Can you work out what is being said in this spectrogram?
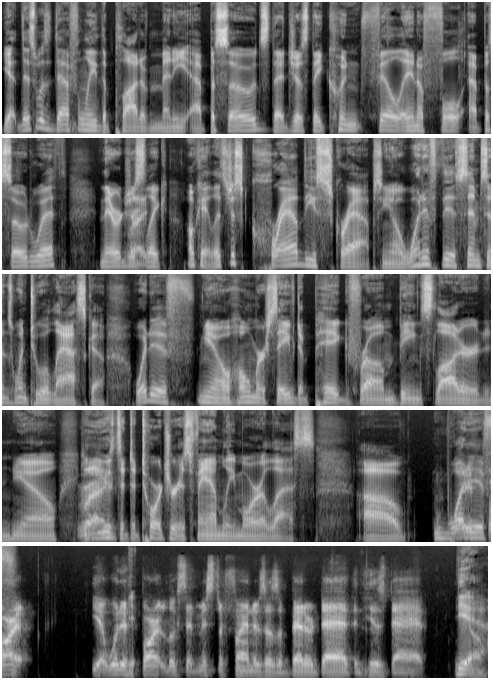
Yeah, this was definitely the plot of many episodes that just they couldn't fill in a full episode with. And they were just right. like, okay, let's just grab these scraps. You know, what if the Simpsons went to Alaska? What if, you know, Homer saved a pig from being slaughtered and, you know, he right. used it to torture his family more or less? Uh, what, what if, if, Bart Yeah, what if Bart looks at Mr. Flanders as a better dad than his dad? Yeah. Know?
